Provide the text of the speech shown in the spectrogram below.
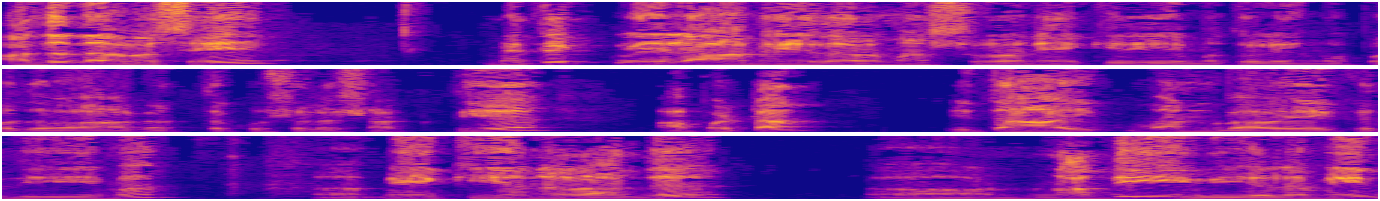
අද දවසේ මෙතෙක් වෙලා මේ ධර්මශ්‍රවනය කිරීම තුළින් උපදවාගත්ත කුශල ශක්තිය අපටත් ඉතා ඉක්මන් භවයකදීම මේ කියන ලද නදී වියලමින්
